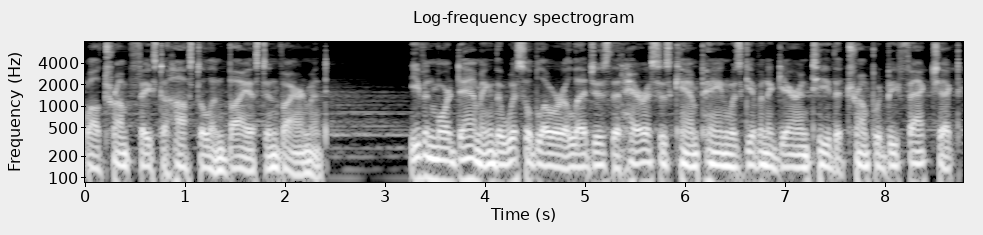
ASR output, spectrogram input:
while Trump faced a hostile and biased environment. Even more damning, the whistleblower alleges that Harris's campaign was given a guarantee that Trump would be fact-checked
